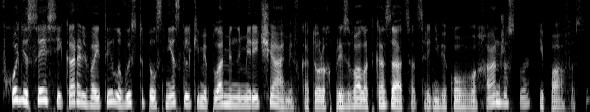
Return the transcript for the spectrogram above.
В ходе сессии Кароль Войтыла выступил с несколькими пламенными речами, в которых призвал отказаться от средневекового ханжества и пафоса.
